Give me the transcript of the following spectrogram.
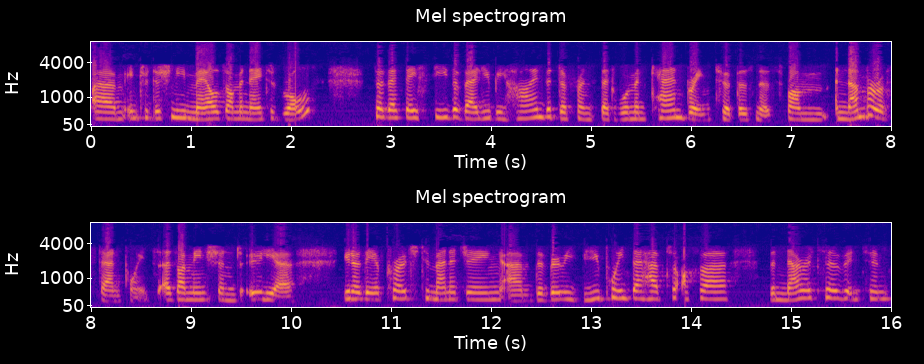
um, in traditionally male-dominated roles. So that they see the value behind the difference that women can bring to a business from a number of standpoints. As I mentioned earlier, you know, their approach to managing, um, the very viewpoint they have to offer, the narrative in terms,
